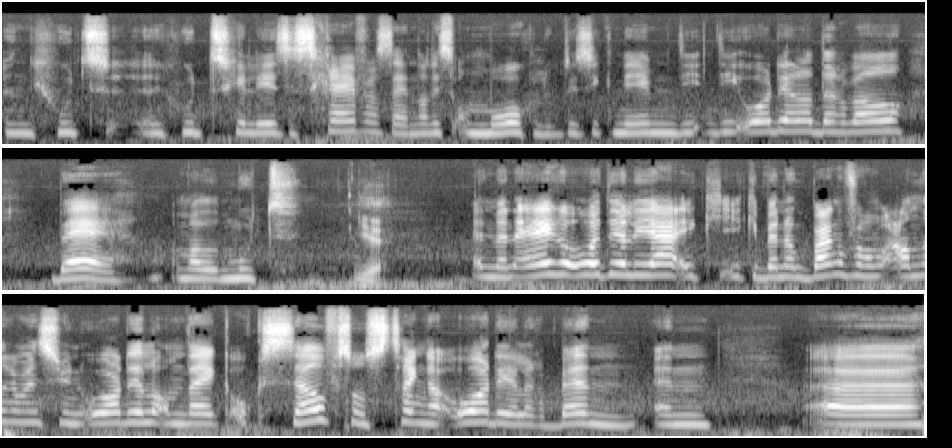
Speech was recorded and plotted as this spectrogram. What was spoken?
een, goed, een goed gelezen schrijver zijn. Dat is onmogelijk. Dus ik neem die, die oordelen er wel bij, omdat het moet. Ja. En mijn eigen oordelen, ja, ik, ik ben ook bang voor andere mensen hun oordelen, omdat ik ook zelf zo'n strenge oordeler ben. En eh,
